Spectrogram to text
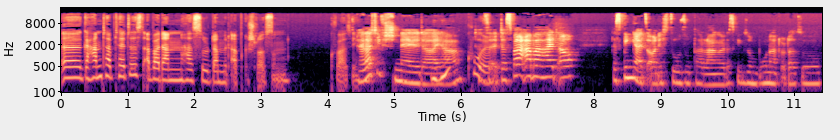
äh, gehandhabt hättest, aber dann hast du damit abgeschlossen, quasi. Relativ schnell da, ja. cool. Das, das war aber halt auch, das ging ja jetzt auch nicht so super lange. Das ging so einen Monat oder so.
